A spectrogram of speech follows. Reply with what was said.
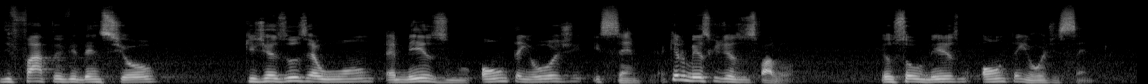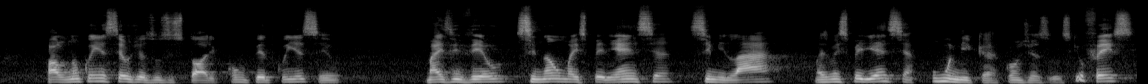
de fato, evidenciou que Jesus é o on, é mesmo ontem, hoje e sempre. Aquilo mesmo que Jesus falou. Eu sou o mesmo ontem, hoje e sempre. Paulo não conheceu Jesus histórico como Pedro conheceu, mas viveu, se não uma experiência similar, mas uma experiência única com Jesus, que o fez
